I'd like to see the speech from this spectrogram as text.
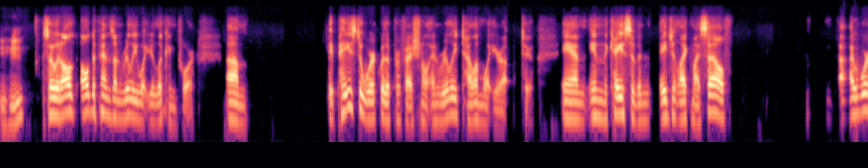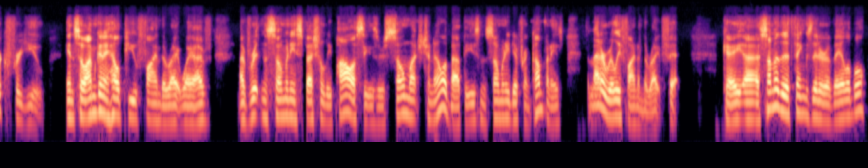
mm-hmm. so it all all depends on really what you're looking for um, it pays to work with a professional and really tell them what you're up to and in the case of an agent like myself i work for you and so i'm going to help you find the right way i've I've written so many specialty policies. There's so much to know about these and so many different companies. It's a matter of really finding the right fit. Okay. Uh, some of the things that are available,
